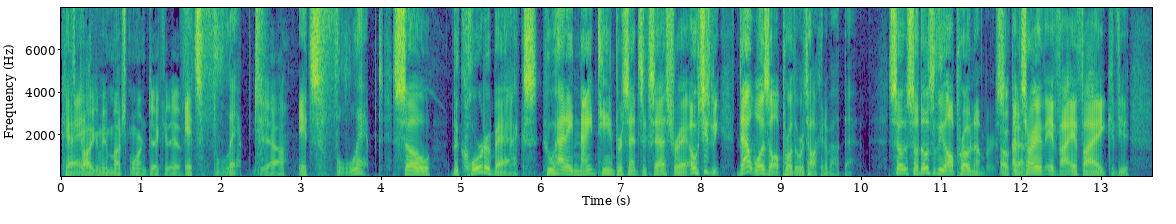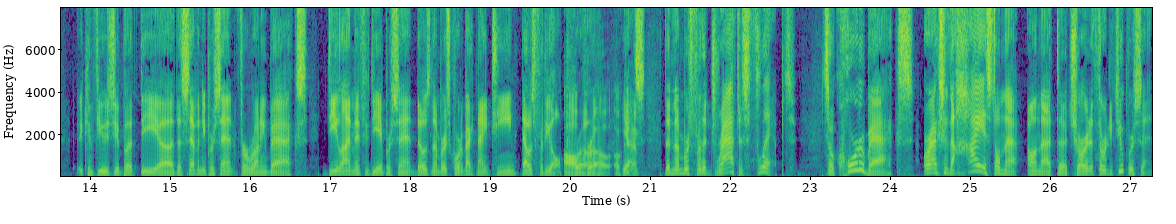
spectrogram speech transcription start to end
It's Okay. probably gonna be much more indicative. it's flipped. yeah. It's flipped. So the quarterbacks who had a 19% success rate. Oh, excuse me, that was All Pro that we're talking about. That. So so those are the All Pro numbers. Okay. I'm sorry if, if I if I confu- confused you, but the uh, the 70% for running backs, D lineman 58%, those numbers, quarterback 19, that was for the All Pro. All Pro, okay. Yes. The numbers for the draft is flipped. So quarterbacks are actually the highest on that on that uh, chart at 32%.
